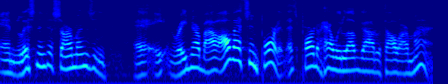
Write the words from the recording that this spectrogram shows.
and listening to sermons and uh, and reading our Bible. All that's important. That's part of how we love God with all our mind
